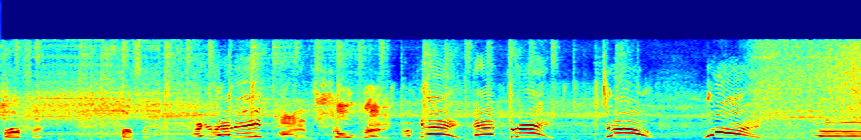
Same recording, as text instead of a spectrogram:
Perfect. Perfect. Are you ready? I am so ready. Okay, and three, two, one. Dude!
